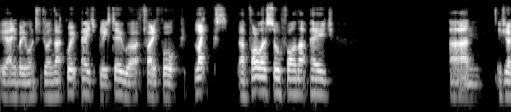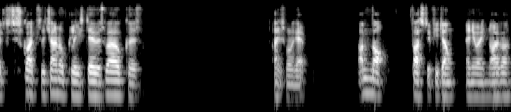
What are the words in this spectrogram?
Yeah, anybody wants to join that group page, please do. We're at 34 likes and followers so far on that page. Um, if you'd like to subscribe to the channel, please do as well, because I just want to get. I'm not fussed if you don't, anyway, neither.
